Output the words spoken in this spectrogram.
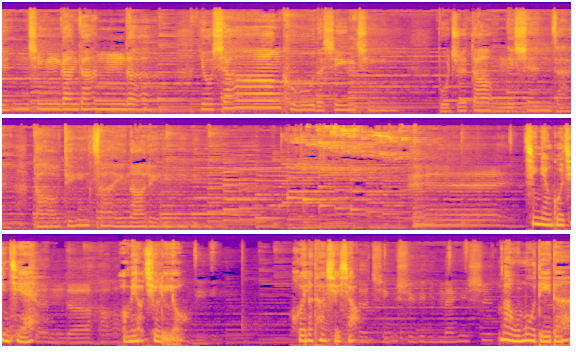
眼睛干干的，有想哭的心情。不知道你现在到底在哪里？今年国庆节，我没有去旅游，回了趟学校，漫无目的的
